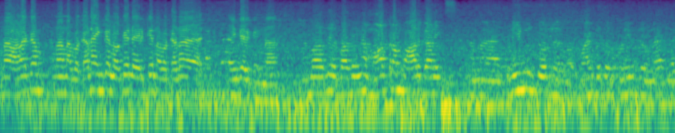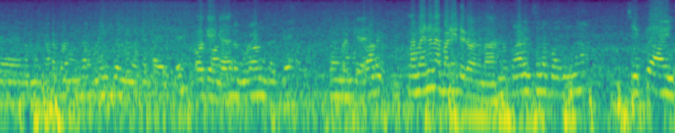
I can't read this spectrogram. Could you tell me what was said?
அண்ணா வணக்கம். அண்ணா நம்ம கடை எங்கே லொக்கேட் ஆயிருக்கு? நம்ம கடை எங்கே இருக்குங்கண்ணா? நம்ம வந்து பார்த்தீங்கன்னா மாற்றம் ஆர்கானிக்ஸ். நம்ம புளியம்புத்தூரில் இருக்கோம். கோயம்புத்தூர் புளியம்புத்தூரில் இந்த நம்ம கடை பார்த்தீங்கன்னா புளியம்புத்தூர் லொக்கேட் ஆயிருக்கு. ஓகேங்க. குடோன் இருக்கு. ஓகே நம்ம என்னென்ன பண்ணிட்டு இருக்கோங்கண்ணா? நம்ம ப்ராடக்ட்ஸ் எல்லாம் பார்த்தீங்கன்னா செக்கு ஆயில்.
